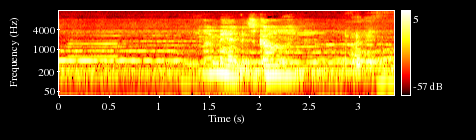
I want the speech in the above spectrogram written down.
My man is gone.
